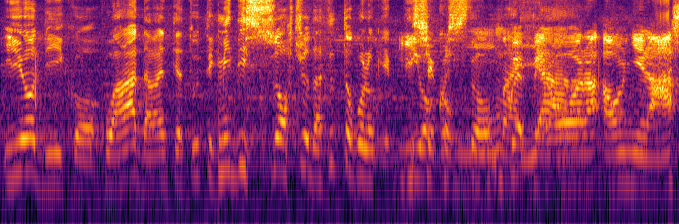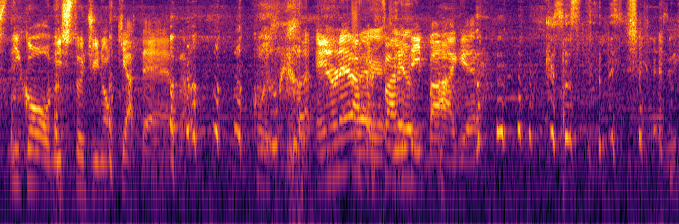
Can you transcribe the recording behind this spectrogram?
di. Io dico qua davanti a tutti mi dissocio da tutto quello che dice Io questo comunque per ora a ogni elastico ho visto ginocchia a terra. Così. E non era per Raga, fare io- dei bugger. Cosa sto dicendo?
